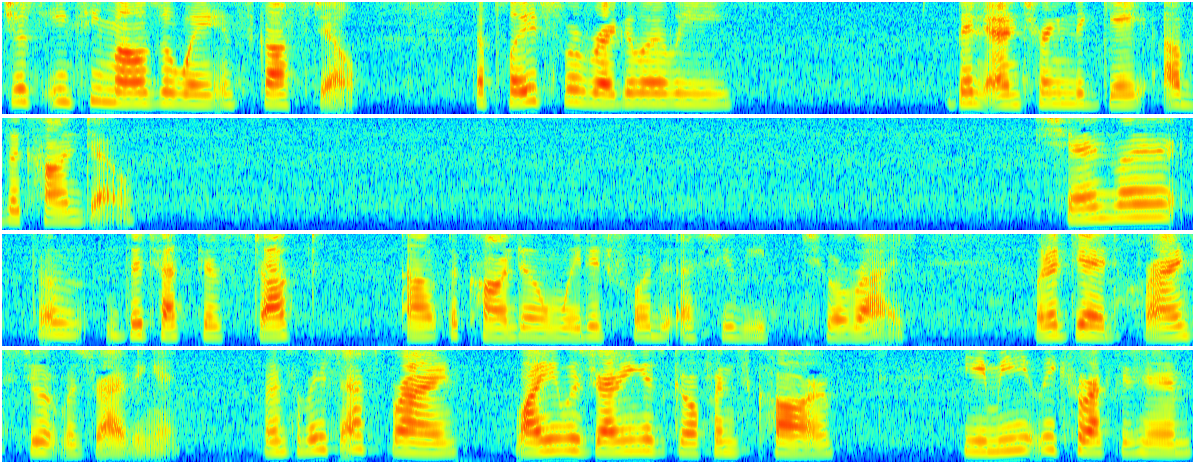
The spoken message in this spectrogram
just 18 miles away in Scottsdale. The plates were regularly been entering the gate of the condo. Chandler, the detective, stalked out the condo and waited for the SUV to arrive. When it did, Brian Stewart was driving it. When police asked Brian why he was driving his girlfriend's car, he immediately corrected him,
